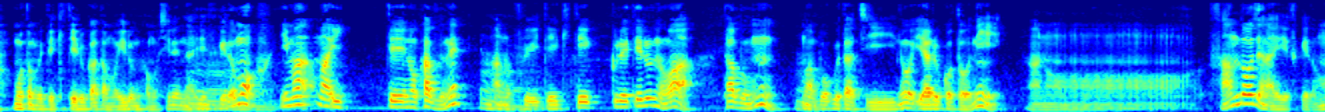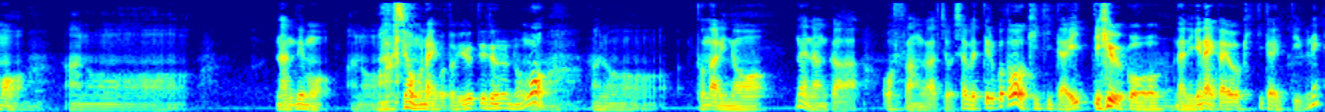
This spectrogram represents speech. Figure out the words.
求めてきてる方もいるんかもしれないですけども、今、まあ、一定の数ね、あの、うんついてきてくれてるのは、多分、まあ、僕たちのやることに、あのー賛同じゃないですけども、あのー何でも、あの、しょうもないことを言うてるのも、あの、隣の、ね、なんか、おっさんがちょっと喋ってることを聞きたいっていう、こう何気ない会話を聞きたいっていうね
